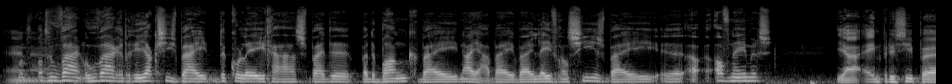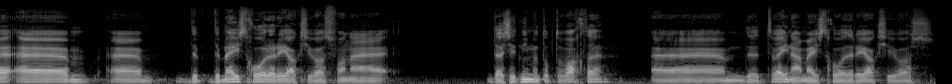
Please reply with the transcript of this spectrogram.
En, want, want hoe, waren, hoe, waren, de reacties bij de collega's, bij de, bij de bank, bij, nou ja, bij, bij leveranciers, bij uh, afnemers? Ja, in principe uh, uh, de, de meest gehoorde reactie was van... uh, daar zit niemand op te wachten. Ehm, de twee na meest gehoorde reactie was...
